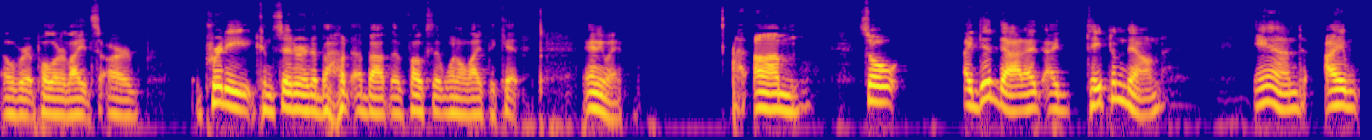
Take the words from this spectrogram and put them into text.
over at Polar Lights are pretty considerate about about the folks that want to light the kit. Anyway, um, so I did that. I, I taped them down, and I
